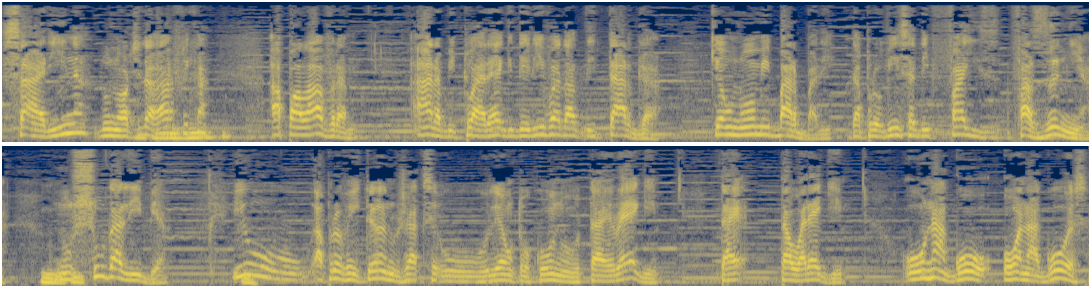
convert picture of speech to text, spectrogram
saarina do norte da África. A palavra árabe tuareg deriva da, de Targa, que é um nome bárbaro da província de Faz, Fazânia, no sul da Líbia. E o, aproveitando, já que o Leão tocou no Taireg, Ta- Tauareg, o Nagô ou Nagôs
